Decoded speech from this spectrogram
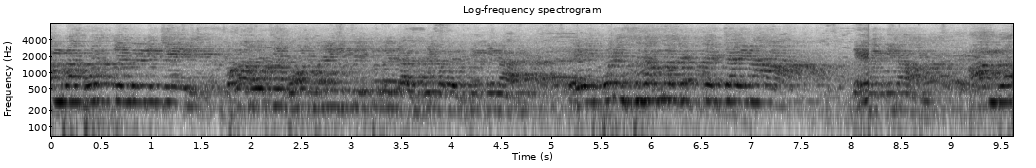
আমরা ভোট কেন্দ্রে গেছি বলা হয়েছে ভোট হয়ে গেছে, চলে কি ঠিক কিনা? এই পরিস্থিতি আমরা দেখতে চাই না। আমরা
